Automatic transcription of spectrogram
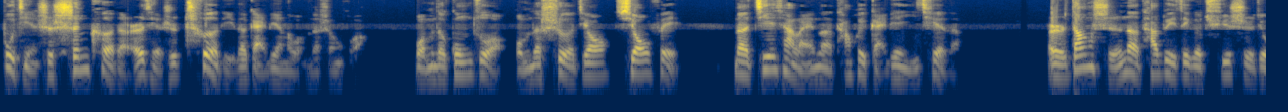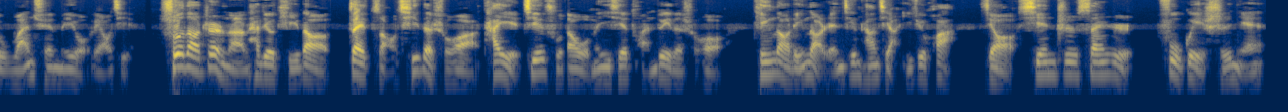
不仅是深刻的，而且是彻底的改变了我们的生活、我们的工作、我们的社交、消费。那接下来呢，它会改变一切的。而当时呢，他对这个趋势就完全没有了解。说到这儿呢，他就提到，在早期的时候啊，他也接触到我们一些团队的时候。听到领导人经常讲一句话，叫“先知三日，富贵十年”，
